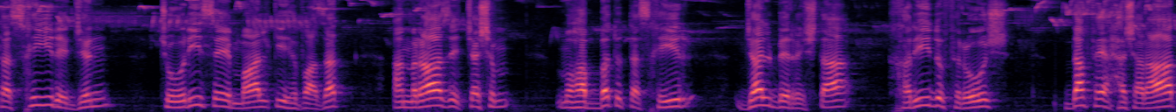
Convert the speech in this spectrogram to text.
تسخیر جن، چوری سے مال کی حفاظت، امراض چشم محبت و تسخیر، جلب رشتہ، خرید و فروش، دفع حشرات،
